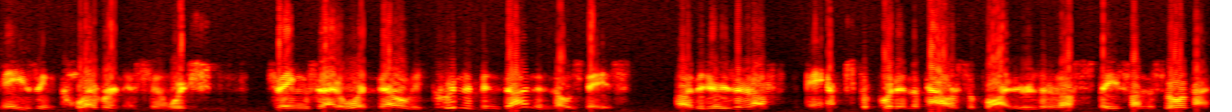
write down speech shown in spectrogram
amazing cleverness in which things that ordinarily couldn't have been done in those days. Uh, there isn't enough amps to put in the power supply. There isn't enough space on the silicon.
